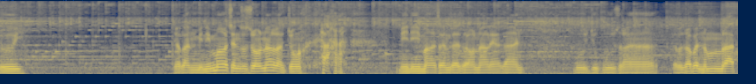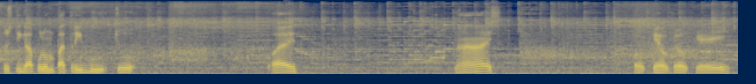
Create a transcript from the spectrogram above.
cuy. Ya kan minimal sensasional lah cuy minimal sensasional ya kan. Bujuk busra berapa? 634 ribu cuy. Wait. Nice. Oke okay, oke okay, oke. okay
